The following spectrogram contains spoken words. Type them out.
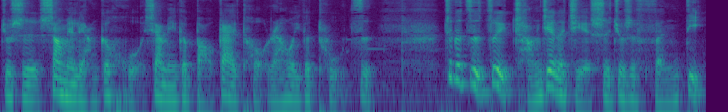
就是上面两个火，下面一个宝盖头，然后一个土字。这个字最常见的解释就是坟地，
